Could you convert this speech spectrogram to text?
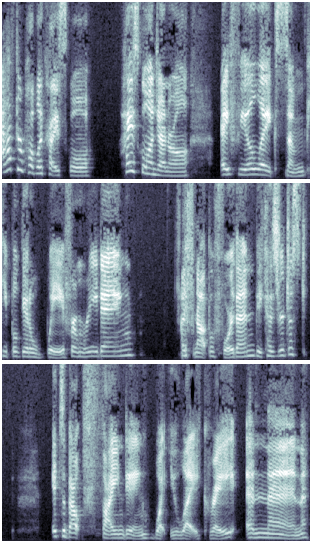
After public high school, high school in general, I feel like some people get away from reading if not before then, because you're just, it's about finding what you like, right? And then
